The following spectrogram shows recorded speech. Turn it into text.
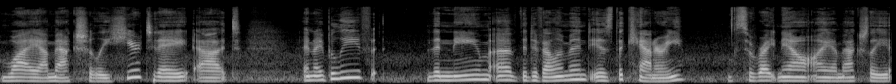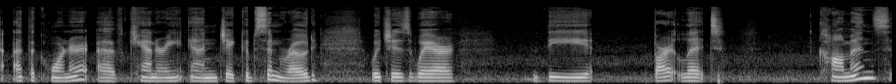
why I'm actually here today at, and I believe the name of the development is the Cannery. So right now I am actually at the corner of Cannery and Jacobson Road, which is where the Bartlett Commons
